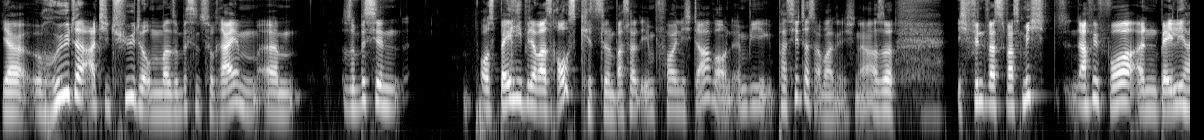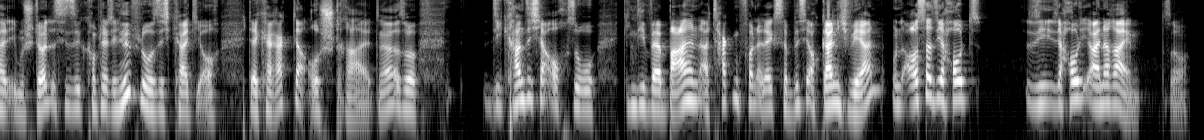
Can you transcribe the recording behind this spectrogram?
ja rüde Attitüde, um mal so ein bisschen zu reimen, ähm, so ein bisschen aus Bailey wieder was rauskitzeln, was halt eben vorher nicht da war. Und irgendwie passiert das aber nicht. Ne? Also, ich finde, was, was mich nach wie vor an Bailey halt eben stört, ist diese komplette Hilflosigkeit, die auch der Charakter ausstrahlt. Ne? Also, die kann sich ja auch so gegen die verbalen Attacken von Alexa Bliss ja auch gar nicht wehren. Und außer sie haut, sie, sie haut ihr eine rein. So.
